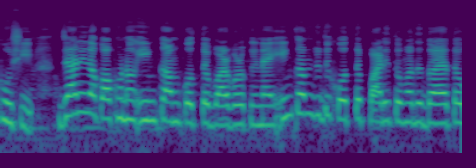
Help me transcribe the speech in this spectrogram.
খুশি। জানি না কখনো ইনকাম করতে পারব কি না ইনকাম যদি করতে পারি তোমাদের দয়াতেও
